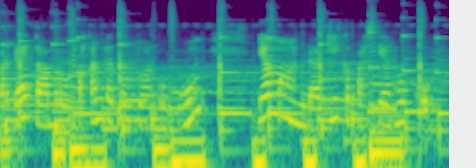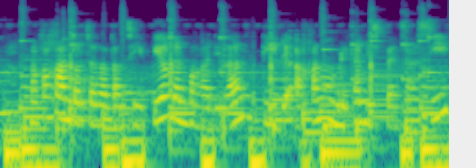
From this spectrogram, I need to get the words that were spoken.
Perdata merupakan ketentuan umum yang menghendaki kepastian hukum, maka kantor catatan sipil dan pengadilan tidak akan memberikan dispensasi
